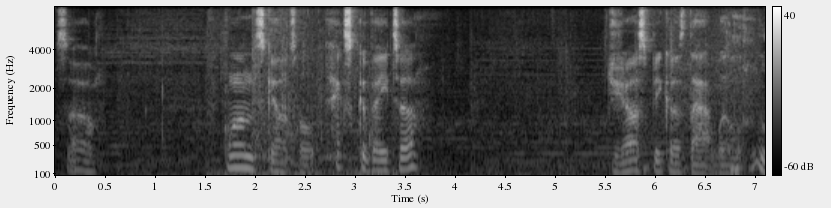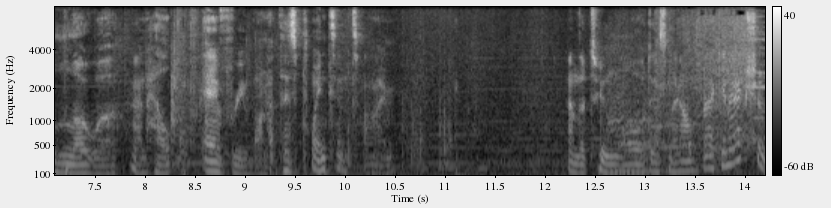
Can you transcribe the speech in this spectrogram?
So, one skeletal excavator, just because that will lower and help everyone at this point in time. And the Tomb Lord is now back in action.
